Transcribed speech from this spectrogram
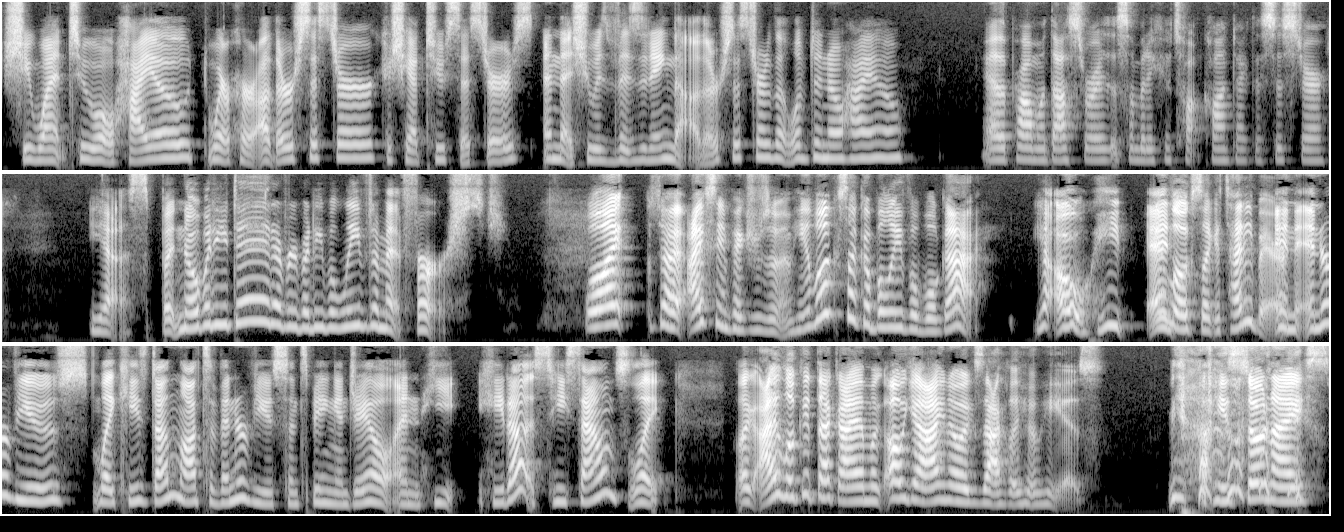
she went to ohio where her other sister because she had two sisters and that she was visiting the other sister that lived in ohio Yeah, the problem with that story is that somebody could talk, contact the sister. yes but nobody did everybody believed him at first Well, I so I've seen pictures of him. He looks like a believable guy. Yeah oh he He looks like a teddy bear. in interviews like he's done lots of interviews since being in jail and he he does he sounds like Like I look at that guy, I'm like, oh yeah, I know exactly who he is. He's so nice.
